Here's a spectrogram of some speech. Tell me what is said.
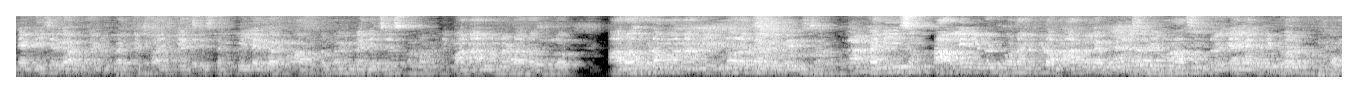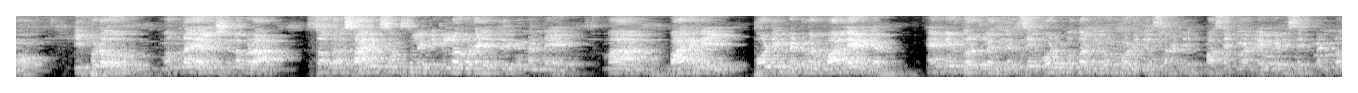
నేను టీచర్ కాబట్టి ప్రత్యక్ష రాజకీయాలు చేస్తాను. వీల్లేదు కాబట్టి మా కుటుంబం ఇవన్నీ చేసుకుంటామని మా నాన్న ఉన్నాడు ఆ రోజుల్లో. ఆ రోజు కూడా మా నాన్న ఎన్నో రకాలుగా వేధించారు కనీసం కాలనీలు కట్టుకోవడానికి కూడా మార్గం లేకపోతే మహాసముద్రం న్యాయాలయం రెడ్డి కుటుంబము ఇప్పుడు మొన్న ఎలక్షన్లో కూడా స్వ- స్థానిక సంస్థల ఎన్నికల్లో కూడా ఏం జరిగిందంటే మా భార్యని పోటీకి పెట్టమని వాళ్ళే అడిగారు. క్యాండిడేట్ దొరకలేదు? ఎంతసేపు ఓడిపోతాడు ఎవరు పోటీ చేస్తారండి మా సెగ్మెంట్ ఎంపీటీ సెగ్మెంట్లో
